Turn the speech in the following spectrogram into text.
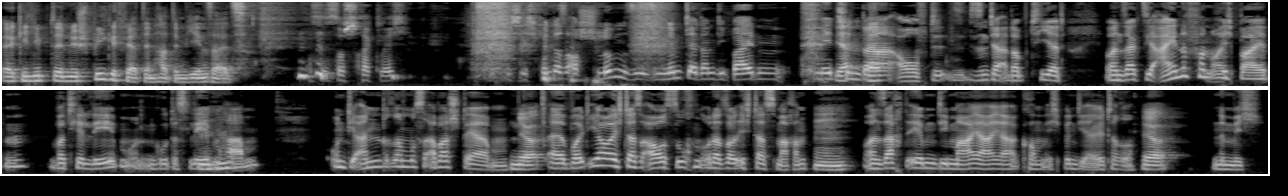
äh, Geliebte eine Spielgefährtin hat im Jenseits. Das ist so schrecklich. Ich, ich finde das auch schlimm. Sie, sie nimmt ja dann die beiden Mädchen Ja, da ja. auf. Die, die sind ja adoptiert. Und dann sagt sie, eine von euch beiden wird hier leben und ein gutes Leben Mhm. haben. Und die andere muss aber sterben. Ja. Äh, wollt ihr euch das aussuchen oder soll ich das machen? Hm. Und dann sagt eben die Maya, ja, komm, ich bin die Ältere. Ja. Nimm mich.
